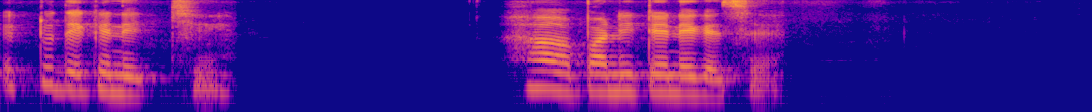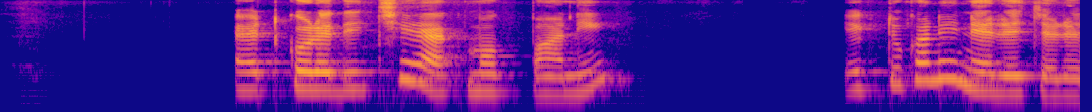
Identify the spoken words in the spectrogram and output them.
একটু দেখে নিচ্ছি। হ্যাঁ পানি টেনে গেছে। অ্যাড করে দিচ্ছি এক মগ পানি। একটুখানি নেড়ে চেড়ে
